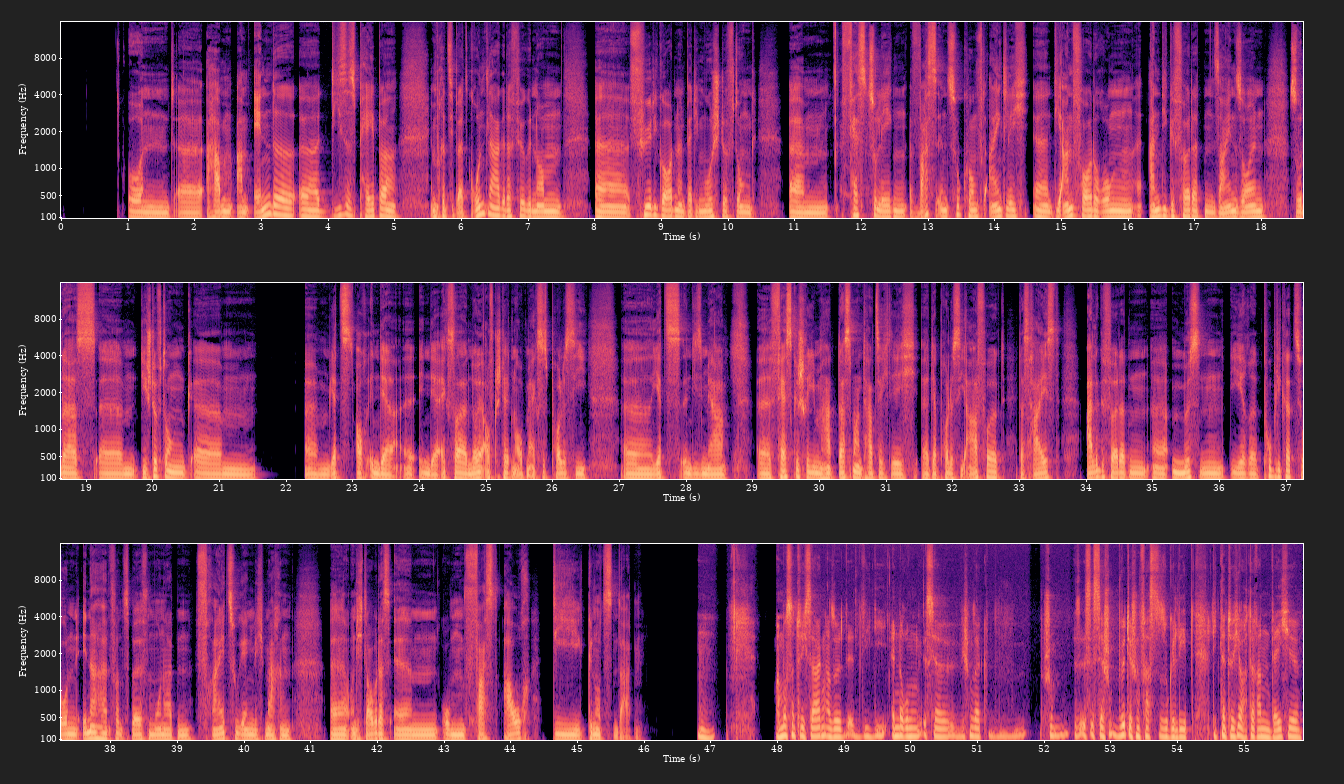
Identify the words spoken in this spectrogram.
Und äh, haben am Ende äh, dieses Paper im Prinzip als Grundlage dafür genommen, äh, für die Gordon und Betty Moore Stiftung ähm, festzulegen, was in Zukunft eigentlich äh, die Anforderungen an die Geförderten sein sollen, sodass ähm, die Stiftung ähm, ähm, jetzt auch in der, äh, in der extra neu aufgestellten Open Access Policy äh, jetzt in diesem Jahr äh, festgeschrieben hat, dass man tatsächlich äh, der Policy A folgt. Das heißt, alle Geförderten äh, müssen ihre Publikationen innerhalb von zwölf Monaten frei zugänglich machen. Äh, und ich glaube, das ähm, umfasst auch die genutzten Daten. Hm. Man muss natürlich sagen, also die, die Änderung ist ja, wie schon gesagt, schon, es ist ja schon, wird ja schon fast so gelebt. Liegt natürlich auch daran, welche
